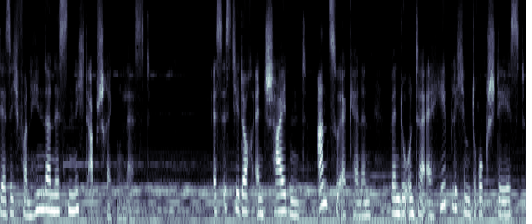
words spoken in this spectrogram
der sich von Hindernissen nicht abschrecken lässt. Es ist jedoch entscheidend anzuerkennen, wenn du unter erheblichem Druck stehst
